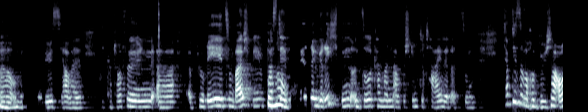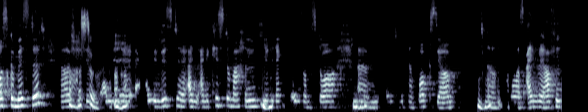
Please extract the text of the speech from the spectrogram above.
äh, und Mhm. mit Gemüse, ja, weil die Kartoffeln, äh, Püree zum Beispiel passt ja in Genau. mehreren Gerichten und so kann man auch bestimmte Teile dazu ich habe diese Woche Bücher ausgemistet. Ja, ich musste hast du? Eine eine Liste ein eine Kiste machen hier Mhm. direkt vor unserem Store, Mhm. ähm, und mit 'ner Box, ja, Mhm. ähm, was einwerfen.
